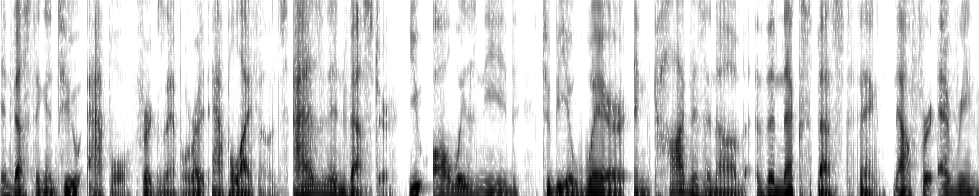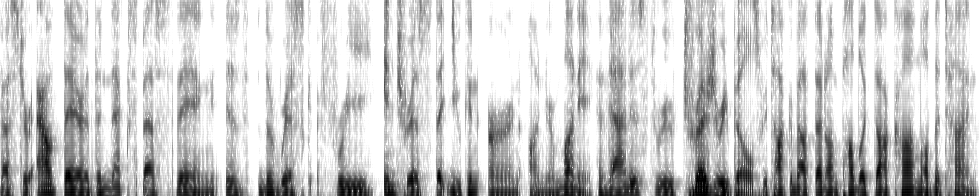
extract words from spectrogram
investing into Apple, for example, right? Apple iPhones. As an investor, you always need to be aware and cognizant of the next best thing. Now, for every investor out there, the next best thing is the risk free interest that you can earn on your money. That is through treasury bills. We talk about that on public.com all the time.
